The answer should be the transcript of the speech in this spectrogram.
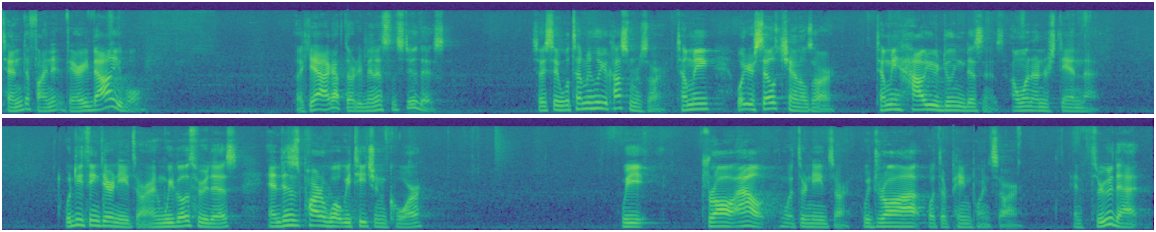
tend to find it very valuable. Like, yeah, I got 30 minutes, let's do this. So I say, well, tell me who your customers are. Tell me what your sales channels are. Tell me how you're doing business. I want to understand that. What do you think their needs are? And we go through this, and this is part of what we teach in core. We draw out what their needs are, we draw out what their pain points are. And through that,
